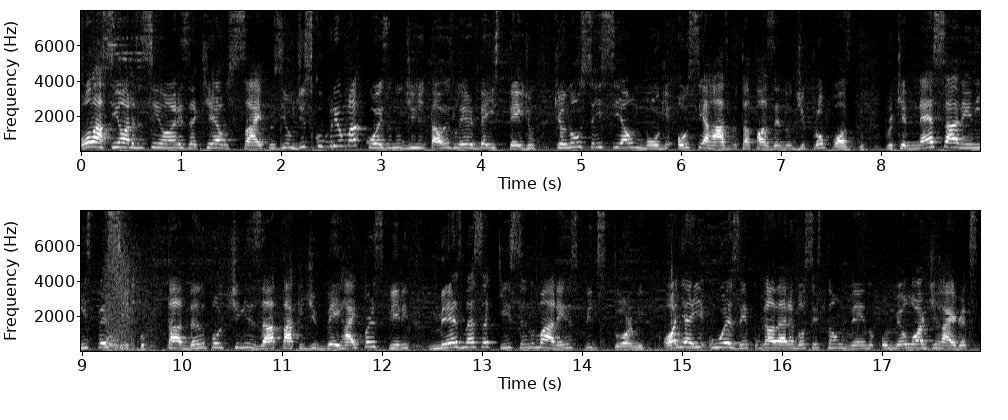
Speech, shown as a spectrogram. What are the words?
Olá senhoras e senhores, aqui é o Cypress e eu descobri uma coisa no Digital Slayer Bay Stadium que eu não sei se é um bug ou se a Hasbro tá fazendo de propósito, porque nessa arena em específico tá dando pra utilizar ataque de Bay Hyper Speed, mesmo essa aqui sendo uma arena Speedstorm. Olha aí o exemplo galera, vocês estão vendo o meu Lord Hydrex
